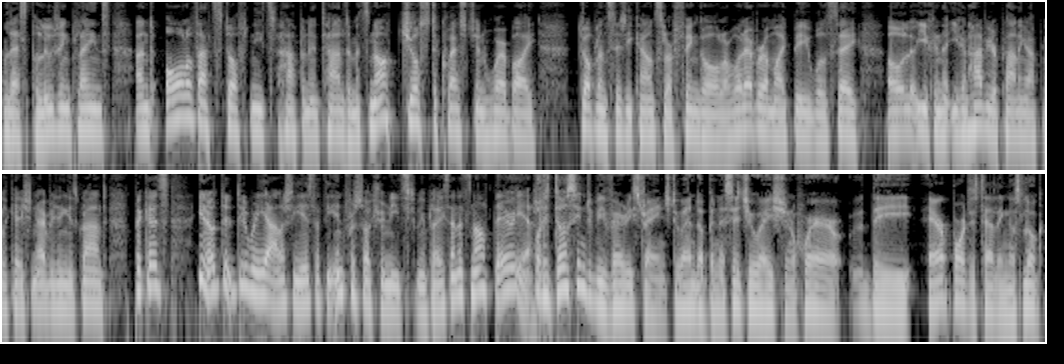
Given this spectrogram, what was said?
less polluting planes, and all of that stuff needs to happen in tandem. It's not just a question whereby Dublin City Council or Fingal or whatever it might be will say, "Oh, you can you can have your planning application, everything is grand," because you know the, the, reality is that the infrastructure needs to be in place, and it's not there yet. But it does seem to be very strange to end up in a situation where the airport is telling us, "Look,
